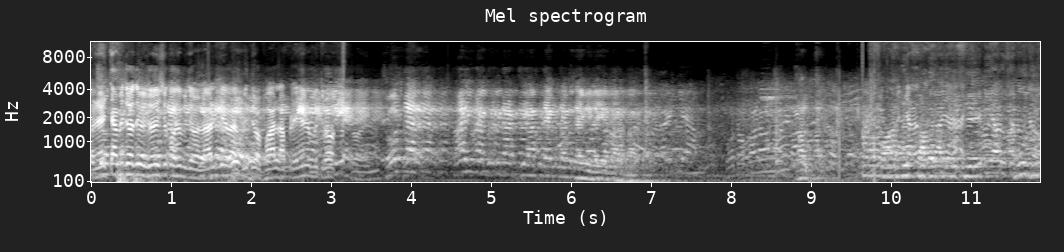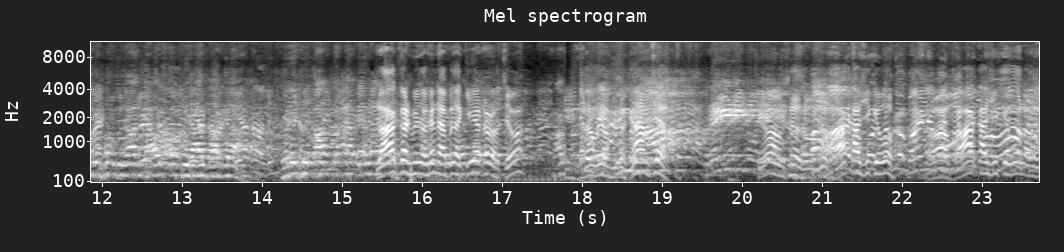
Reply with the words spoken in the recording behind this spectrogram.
અમારે મિત્રો તમે જોઈ શકો છો મિત્રો લાલજીભાઈ મિત્રો, ફાલ આપણે છે મિત્રો. લાગઢ મિત્રો છે ને, આ બધા છે હો. બધા મિત્રો. કામ છે? કેમ છે તો કેવો વાહ કેવો લાગે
